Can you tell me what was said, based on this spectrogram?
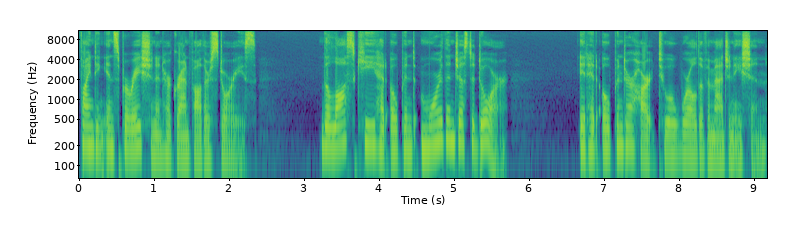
finding inspiration in her grandfather's stories. The lost key had opened more than just a door. It had opened her heart to a world of imagination.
